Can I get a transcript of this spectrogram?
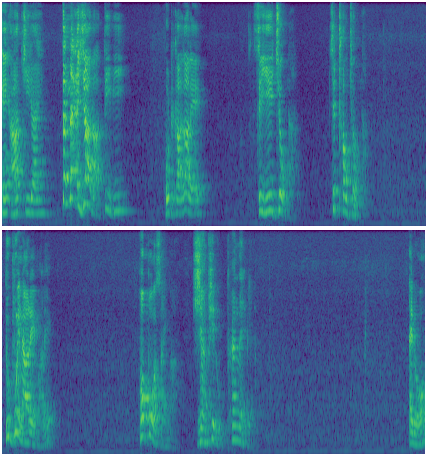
အင်အားကြီးတိုင်းတနက်အရသာတည်ပြီးဟိုတခါကလည်းစီရေးချုပ်လားစစ်ထောက်ချုပ်လားသူဖွင့်ထားတယ်ဗာလေဟော့ပေါ့ဆိုင်မှာရံဖြစ်လို့ဖမ်းတယ်ဗျအဲ့တော့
